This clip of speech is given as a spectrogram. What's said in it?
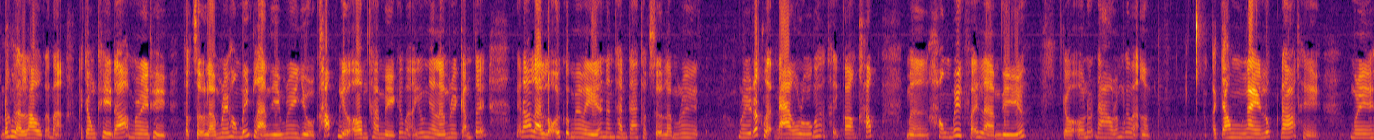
rất là lâu các bạn. Ở trong khi đó, Marie thì thật sự là Marie không biết làm gì. Marie vừa khóc vừa ôm Tammy các bạn. Giống như là Marie cảm thấy cái đó là lỗi của Mary đó, nên thành ra thật sự là Mary, Mary rất là đau luôn á. Thấy con khóc mà không biết phải làm gì á. Trời ơi nó đau lắm các bạn ạ. Ở trong ngay lúc đó thì Mary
